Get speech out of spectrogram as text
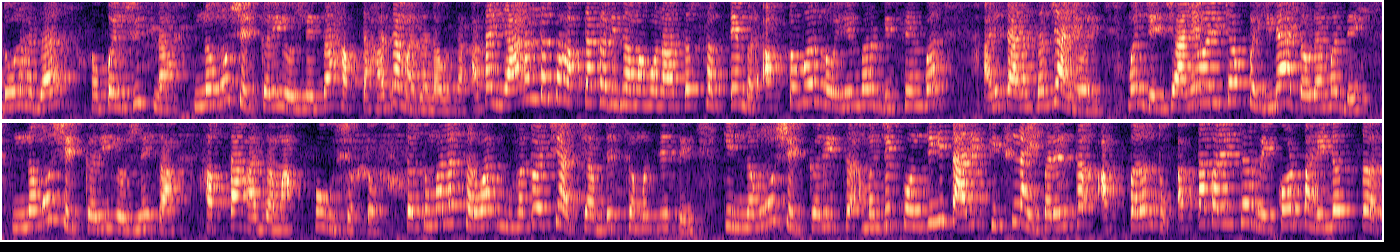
दोन हजार पंचवीसला नमो शेतकरी योजनेचा हप्ता हा जमा झाला होता. आता यानंतरचा हप्ता कधी जमा होणार? तर सप्टेंबर ऑक्टोबर नोव्हेंबर डिसेंबर आणि त्यानंतर जानेवारी. म्हणजे जानेवारीच्या पहिल्या आठवड्यामध्ये नमो शेतकरी योजनेचा हप्ता हा जमा होऊ शकतो. तर तुम्हाला सर्वात महत्त्वाची आजची अपडेट समजली असेल की नमो शेतकरीचा म्हणजे कोणतीही तारीख फिक्स नाही पर्यंत परंतु आत्तापर्यंतचं रेकॉर्ड पाहिलं तर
